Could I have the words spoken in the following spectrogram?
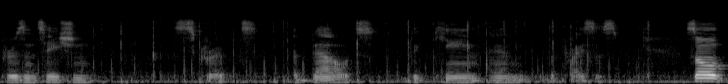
presentation script about the game and the prices? So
